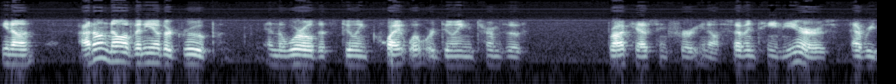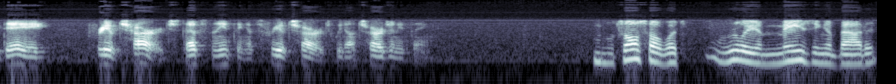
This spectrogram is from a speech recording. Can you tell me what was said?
you know, I don't know of any other group in the world that's doing quite what we're doing in terms of broadcasting for, you know, 17 years every day free of charge. That's the neat thing. It's free of charge. We don't charge anything. It's also what's really amazing about it.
